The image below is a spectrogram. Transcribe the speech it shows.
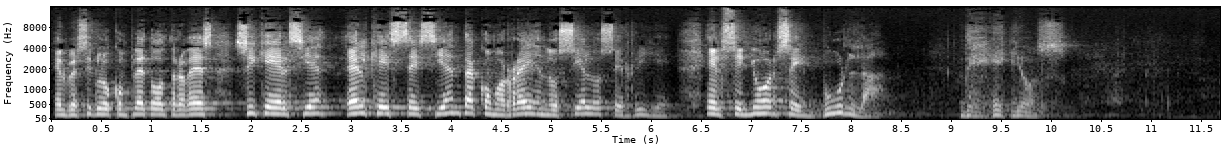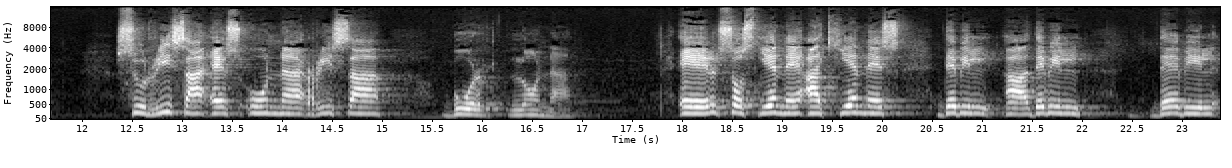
El versículo completo otra vez, sí que el, el que se sienta como rey en los cielos se ríe. El Señor se burla de ellos. Su risa es una risa burlona. Él sostiene a quienes débil, uh, débil, débil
